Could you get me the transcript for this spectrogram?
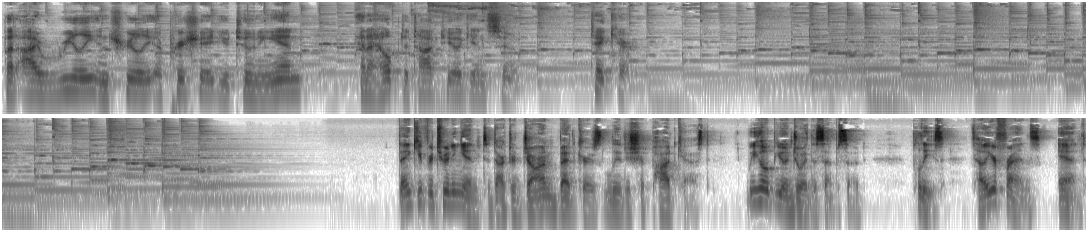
but I really and truly appreciate you tuning in, and I hope to talk to you again soon. Take care. Thank you for tuning in to Dr. John Bedker's Leadership Podcast. We hope you enjoyed this episode. Please tell your friends, and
